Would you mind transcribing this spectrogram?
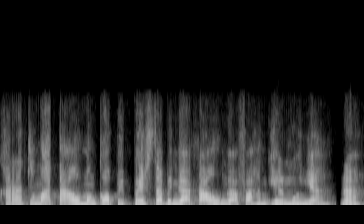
Karena cuma tahu mengcopy paste tapi nggak tahu, nggak paham ilmunya. Nah,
